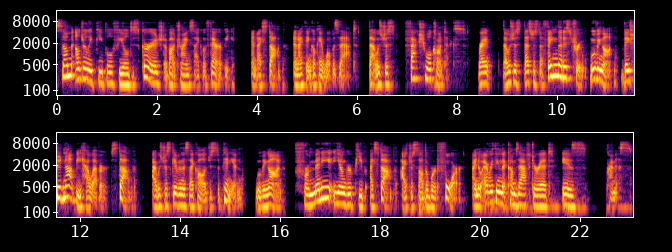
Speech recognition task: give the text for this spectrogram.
some elderly people feel discouraged about trying psychotherapy. And I stop and I think, okay, what was that? That was just factual context, right? That was just that's just a thing that is true. Moving on. They should not be, however. Stop. I was just given the psychologist's opinion. Moving on. For many younger people, I stop. I just saw the word for. I know everything that comes after it is premise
